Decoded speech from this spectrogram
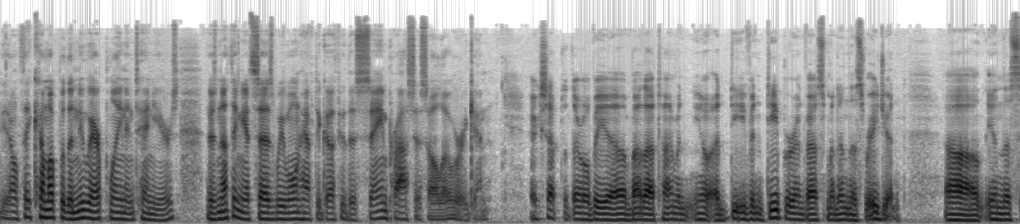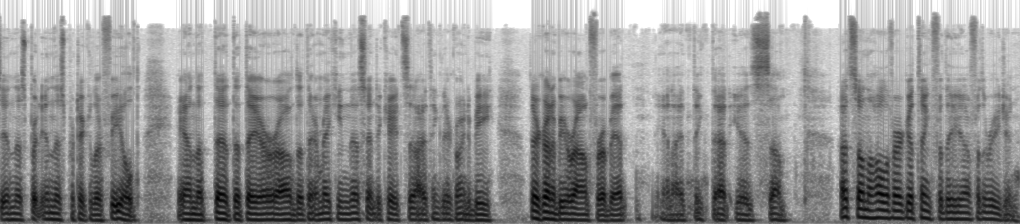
you know, if they come up with a new airplane in 10 years, there's nothing that says we won't have to go through the same process all over again. Except that there will be uh, by that time, an- you know, a d- even deeper investment in this region, uh, in this in this in this particular field, and that that, that they are uh, that they're making this indicates that I think they're going to be they're going to be around for a bit, and I think that is um, that's on the whole a very good thing for the uh, for the region.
